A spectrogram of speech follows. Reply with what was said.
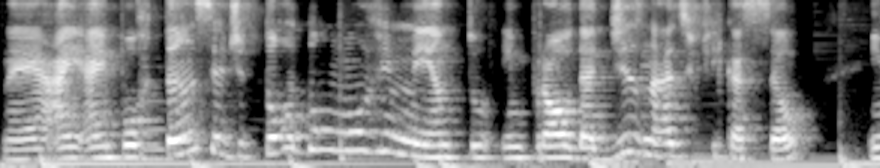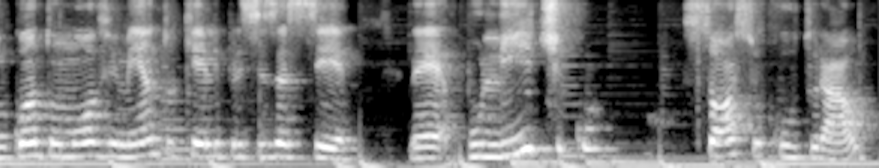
né, a, a importância de todo um movimento em prol da desnazificação, enquanto um movimento que ele precisa ser né, político, sociocultural,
